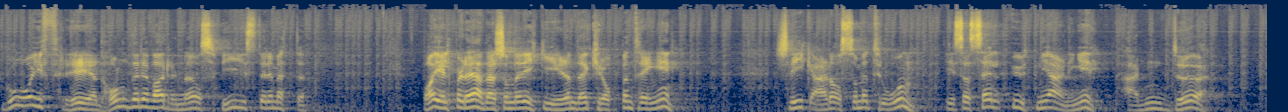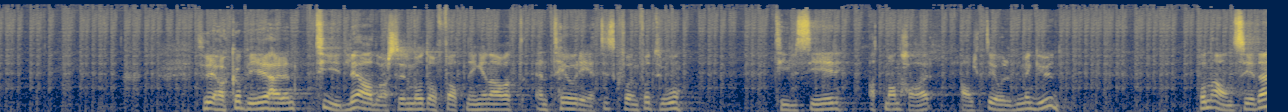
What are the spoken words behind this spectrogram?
Gå i fred, hold dere varme og spis dere mette. Hva hjelper det dersom dere ikke gir dem det kroppen trenger? Slik er det også med troen. I seg selv, uten gjerninger, er den død. Så Jakob gir her en tydelig advarsel mot oppfatningen av at en teoretisk form for tro tilsier at man har alt i orden med Gud. På den annen side,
